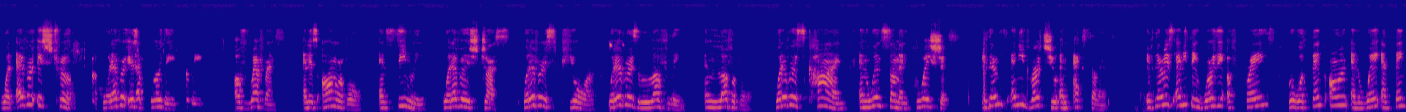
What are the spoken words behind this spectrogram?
Whatever is true, whatever is worthy of reverence and is honorable and seemly, whatever is just, whatever is pure, whatever is lovely and lovable, whatever is kind and winsome and gracious, if there is any virtue and excellence, if there is anything worthy of praise, we will think on and weigh and think,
